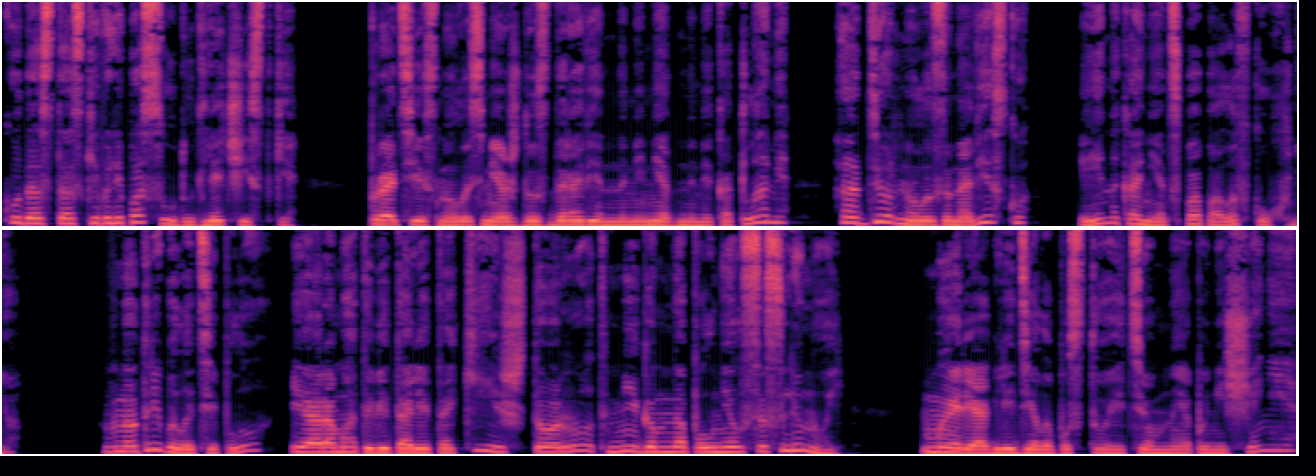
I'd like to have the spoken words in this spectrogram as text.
куда стаскивали посуду для чистки. Протиснулась между здоровенными медными котлами, отдернула занавеску и, наконец, попала в кухню. Внутри было тепло, и ароматы витали такие, что рот мигом наполнился слюной. Мэри оглядела пустое темное помещение.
